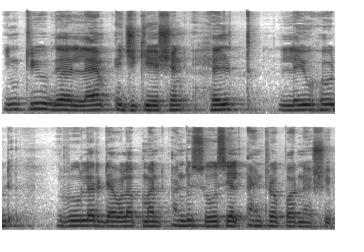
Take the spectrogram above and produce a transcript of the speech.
into the lamb education health livelihood rural development and social entrepreneurship.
